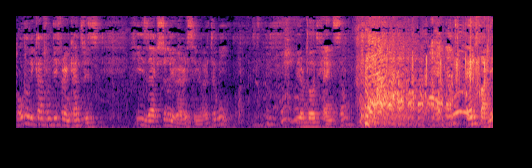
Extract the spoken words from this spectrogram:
although we come from different countries, he's actually very similar to me. We are both handsome and, and funny.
